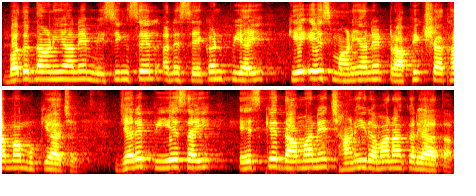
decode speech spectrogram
બદદાણિયાને મિસિંગ સેલ અને સેકન્ડ પીઆઈ કે એસ માણિયાને ટ્રાફિક શાખામાં મૂક્યા છે. જ્યારે પીએસઆઈ એસ કે દામાને છાણી રવાના કર્યા હતા.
